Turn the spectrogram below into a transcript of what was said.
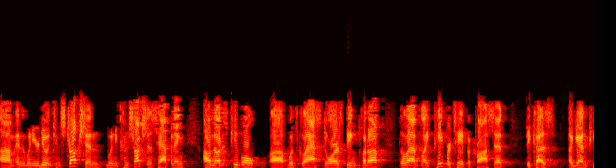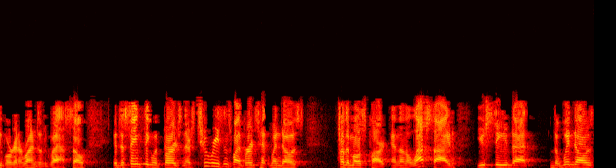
Um, and when you're doing construction, when construction is happening, I'll notice people uh, with glass doors being put up, they'll have like paper tape across it because, again, people are going to run into the glass. So it's the same thing with birds, and there's two reasons why birds hit windows for the most part. And on the left side, you see that the windows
